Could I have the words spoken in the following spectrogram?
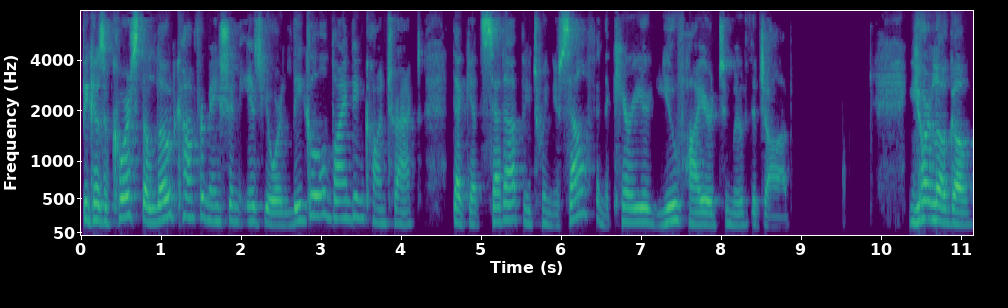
because, of course, the load confirmation is your legal binding contract that gets set up between yourself and the carrier you've hired to move the job. Your logo,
